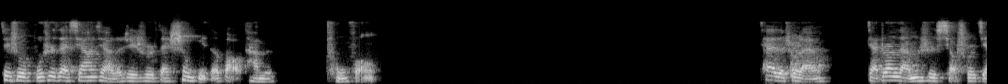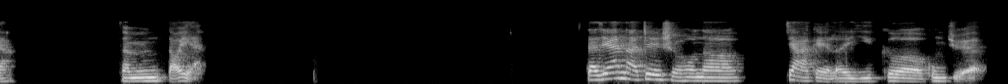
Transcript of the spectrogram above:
这时候不是在乡下了，这时候在圣彼得堡，他们重逢。猜得出来吗？假装咱们是小说家，咱们导演。大家呢，这时候呢，嫁给了一个公爵。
